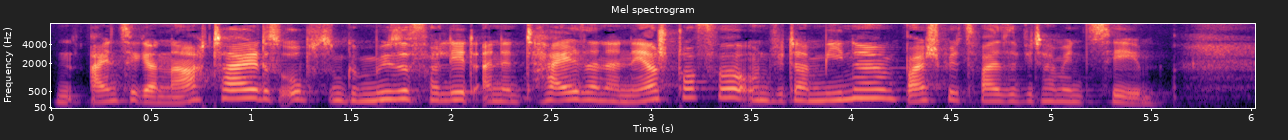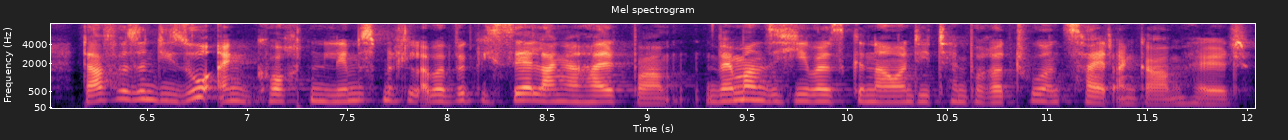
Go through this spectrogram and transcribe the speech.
Ein einziger Nachteil, das Obst und Gemüse verliert einen Teil seiner Nährstoffe und Vitamine, beispielsweise Vitamin C. Dafür sind die so eingekochten Lebensmittel aber wirklich sehr lange haltbar, wenn man sich jeweils genau an die Temperatur- und Zeitangaben hält.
